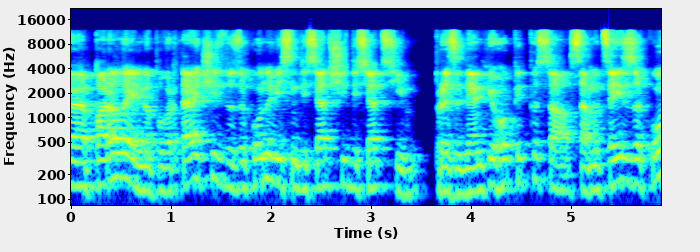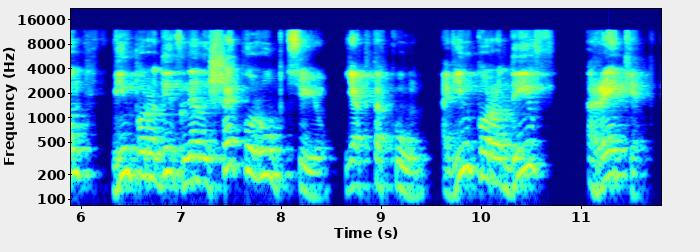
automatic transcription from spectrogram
Е, Паралельно повертаючись до закону 8067, президент його підписав. Саме цей закон він породив не лише корупцію як таку, а він породив рекет,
